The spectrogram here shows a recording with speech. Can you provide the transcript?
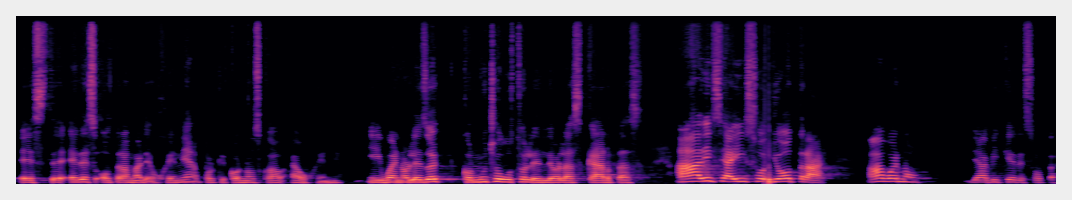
Este, eres otra María Eugenia, porque conozco a, Eugenia. Y bueno, les doy, con mucho gusto les leo las cartas. Ah, dice ahí soy otra. Ah, bueno, ya vi que eres otra.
